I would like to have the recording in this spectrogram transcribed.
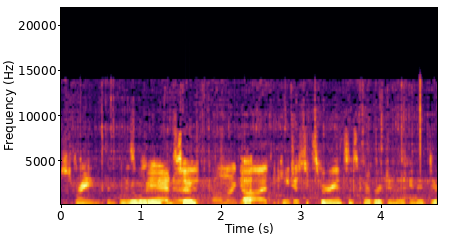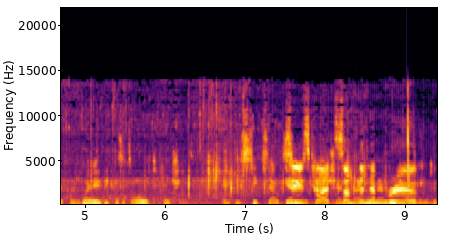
strength and virility. And so. Oh my uh, God. he just experiences coverage in a, in a different way because it's all attention, and he seeks out See, getting he's got attention. something to prove. to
